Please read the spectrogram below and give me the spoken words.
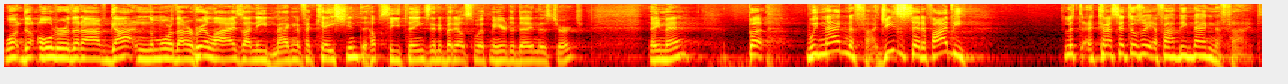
the older that I've gotten, the more that I realize I need magnification to help see things. Anybody else with me here today in this church? Amen. But we magnify. Jesus said, if I be, can I say it this way? If I be magnified,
